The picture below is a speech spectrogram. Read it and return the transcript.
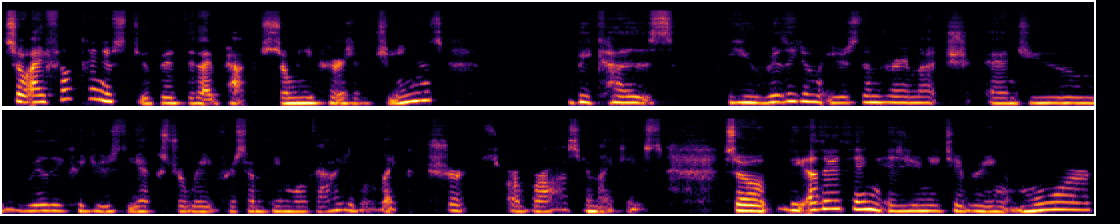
So, I felt kind of stupid that I packed so many pairs of jeans because you really don't use them very much and you really could use the extra weight for something more valuable like shirts or bras in my case so the other thing is you need to bring more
